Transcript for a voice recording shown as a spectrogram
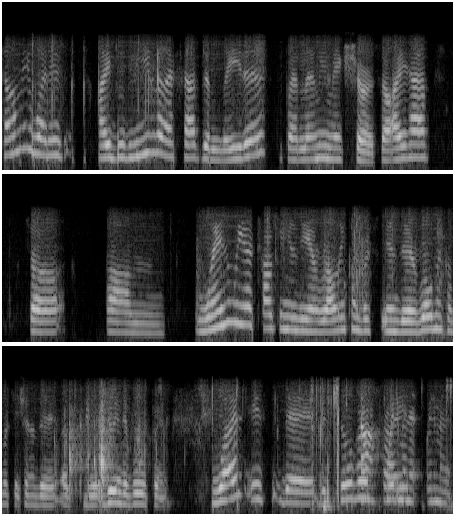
tell me what is, I believe that I have the latest, but let me make sure. So I have, so um, when we are talking in the enrolling convers- in the enrollment conversation of the, of the doing the blueprint, what is the the silver Ah, price? wait a minute wait a minute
